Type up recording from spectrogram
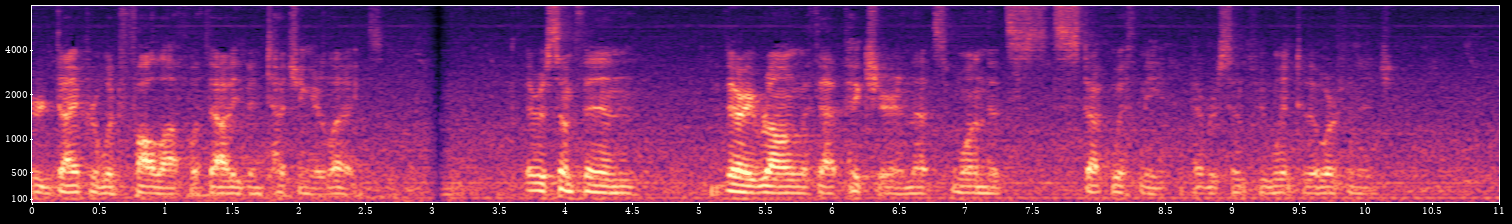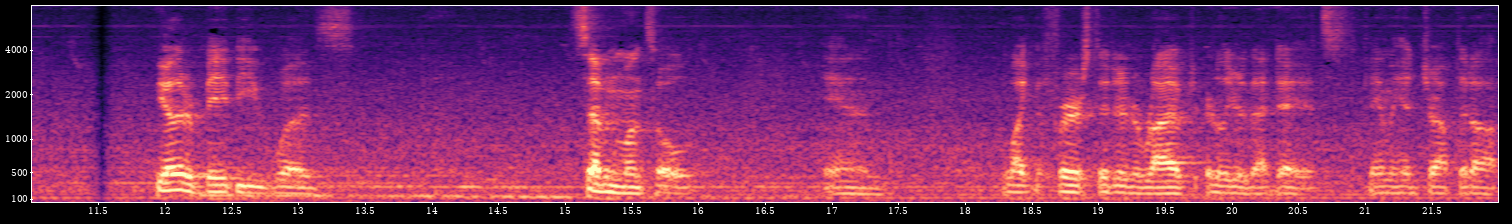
her diaper would fall off without even touching her legs. There was something very wrong with that picture, and that's one that's stuck with me ever since we went to the orphanage. The other baby was seven months old, and like the first, it had arrived earlier that day. Its family had dropped it off.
